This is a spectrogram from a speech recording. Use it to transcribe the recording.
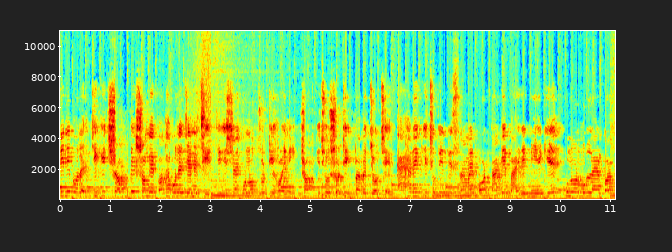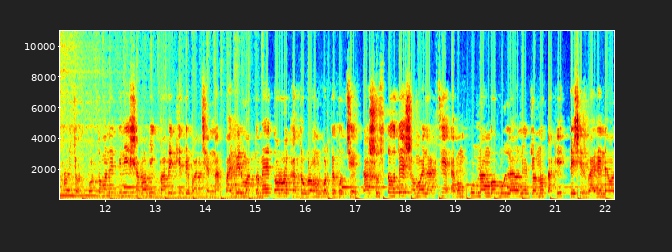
তিনি বলেন, চিকিৎসকদের সঙ্গে কথা বলে জেনেছি, চিকিৎসায় কোনো ত্রুটি হয়নি। সবকিছু সঠিকভাবে চলছে। এখানে কিছুদিন বিশ্রামের পর তাকে বাইরে নিয়ে গিয়ে পুনর্মূল্যায়ন করা প্রয়োজন। বর্তমানে তিনি স্বাভাবিকভাবে খেতে পারছেন না। পাইপের মাধ্যমে তরল খাদ্য গ্রহণ করতে হচ্ছে। তার সুস্থ হতে সময় লাগছে এবং পূর্ণাঙ্গ মূল্যায়নের জন্য তাকে দেশের বাইরে নেওয়া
